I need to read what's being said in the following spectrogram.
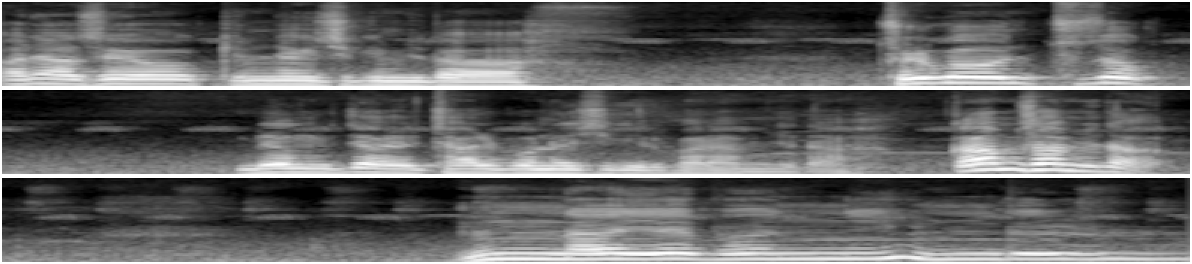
안녕하세요. 김영식입니다. 즐거운 추석 명절 잘 보내시길 바랍니다. 감사합니다. 나의 번님들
